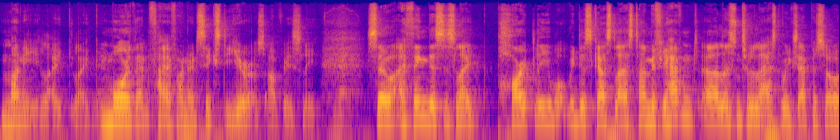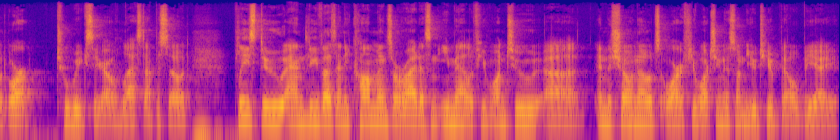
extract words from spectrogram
money, like like more than 560 euros, obviously. So I think this is like partly what we discussed last time. If you haven't uh, listened to last week's episode or two weeks ago, last episode, please do and leave us any comments or write us an email if you want to uh, in the show notes, or if you're watching this on YouTube, there will be a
